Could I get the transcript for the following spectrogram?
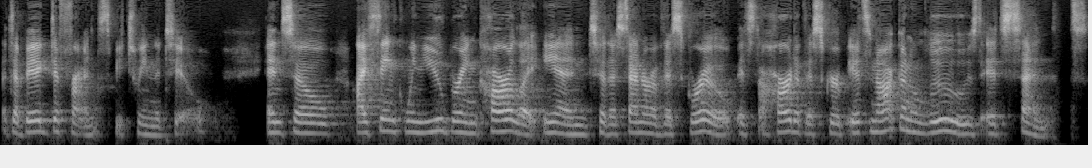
That's a big difference between the two. And so I think when you bring Carla in to the center of this group, it's the heart of this group, it's not going to lose its sense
